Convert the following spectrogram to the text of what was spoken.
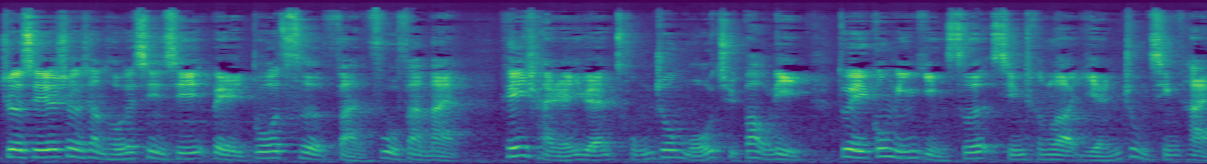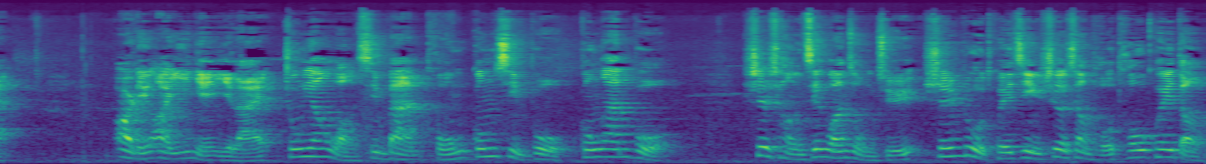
这些摄像头的信息被多次反复贩卖，黑产人员从中谋取暴利，对公民隐私形成了严重侵害。二零二一年以来，中央网信办同工信部、公安部。市场监管总局深入推进摄像头偷窥等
